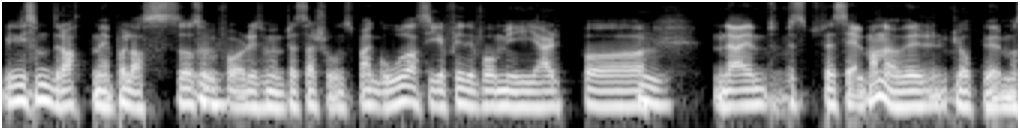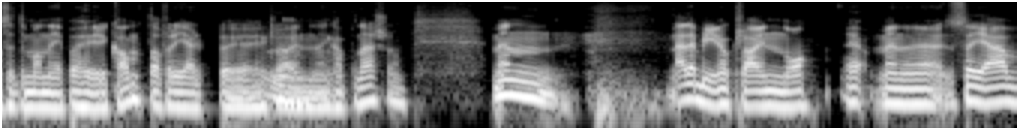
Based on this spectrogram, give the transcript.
blir liksom dratt med på lasset, og så får de liksom en prestasjon som er god, da, sikkert fordi de får mye hjelp. Og, Men det er en spe- spesiell manøver Klopp gjør med å sette Mané på høyre kant da, for å hjelpe Klein i den kampen der. Så. Men Nei, det blir nok Klein nå. Ja. Men, eh, så jeg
